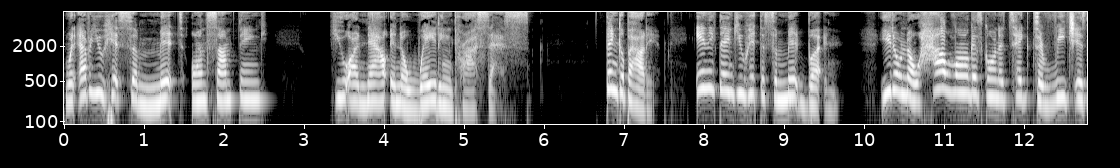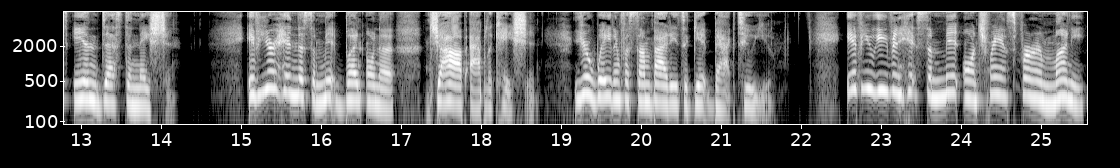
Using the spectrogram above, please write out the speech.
Whenever you hit submit on something, you are now in a waiting process. Think about it. Anything you hit the submit button, you don't know how long it's going to take to reach its end destination. If you're hitting the submit button on a job application, you're waiting for somebody to get back to you. If you even hit submit on transferring money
